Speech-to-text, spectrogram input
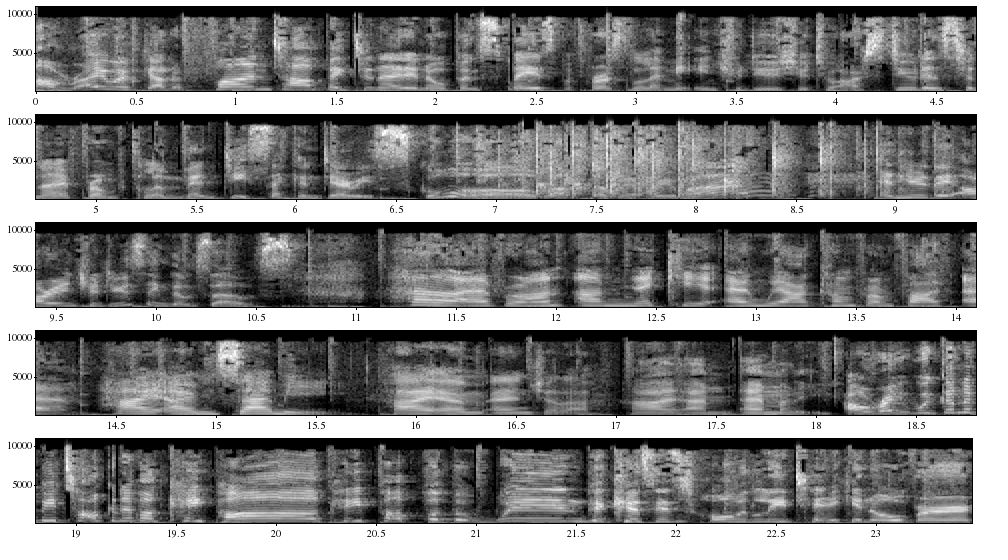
All right, we've got a fun topic tonight in open space, but first let me introduce you to our students tonight from Clementi Secondary School. Welcome, everyone. And here they are introducing themselves. Hello everyone, I'm Nikki and we are come from 5M. Hi, I'm Sammy. Hi, I'm Angela. Hi, I'm Emily. All right, we're gonna be talking about K-pop, K-pop for the win because it's totally taken over.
